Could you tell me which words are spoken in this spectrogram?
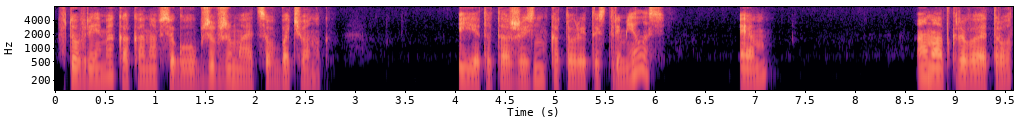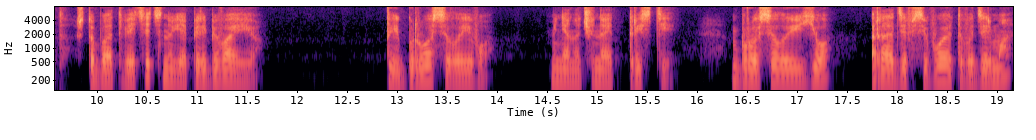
в то время как она все глубже вжимается в бочонок. «И это та жизнь, к которой ты стремилась?» «М?» Она открывает рот, чтобы ответить, но я перебиваю ее. «Ты бросила его». Меня начинает трясти. «Бросила ее ради всего этого дерьма?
